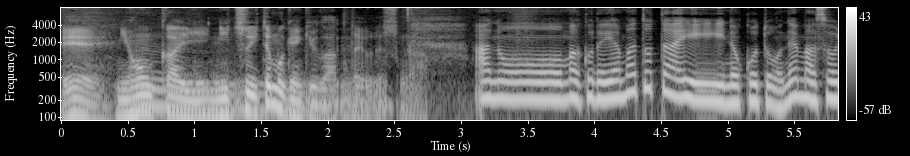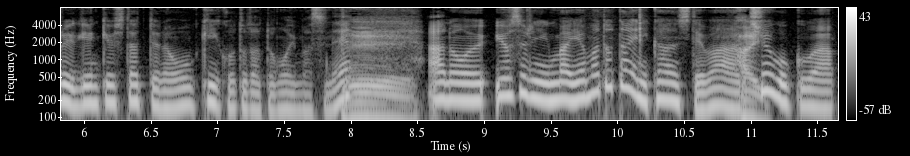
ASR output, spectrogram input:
ええ、日本海についても言及があったようですが。あのまあ、この大和隊のことをね、まあ、総理が言及したっていうのは大きいことだと思いますね。えー、あの要するに、まあ、大和隊に関しては、中国は、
